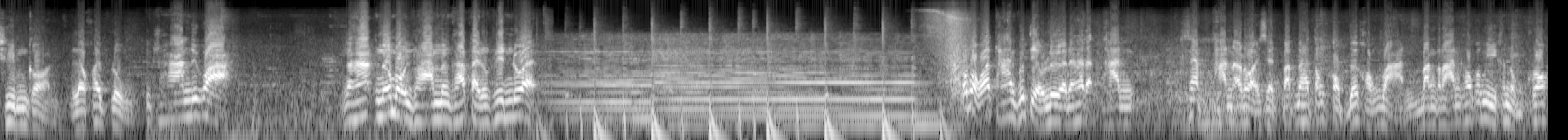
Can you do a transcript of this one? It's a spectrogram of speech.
ชิมก่อนแล้วค่อยปรุงอีกชามดีกว่า นะฮะเนื้อหมูอีกชามหนึ่งครับใส่ลูกชิ้นด้วยเขาบอกว่าทานก๋วยเตี๋ยวเรือนะฮะทานแซ่บทานอร่อยเสร็จปั๊บนะฮะต้องตบด้วยของหวาน บางร้านเขาก็มีขนมครก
